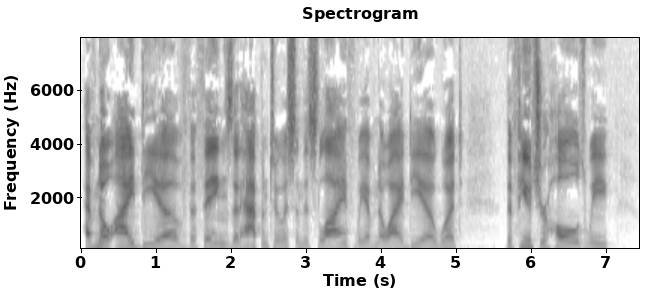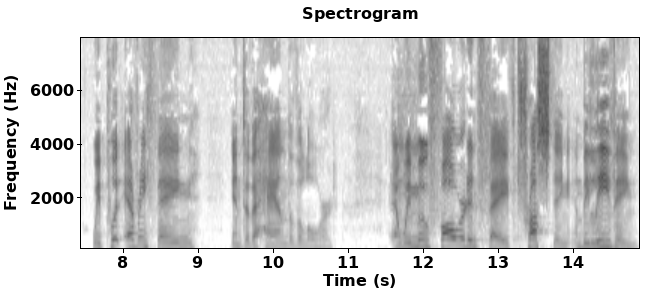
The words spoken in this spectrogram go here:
have no idea of the things that happen to us in this life. We have no idea what the future holds. We we put everything into the hand of the Lord. And we move forward in faith, trusting and believing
